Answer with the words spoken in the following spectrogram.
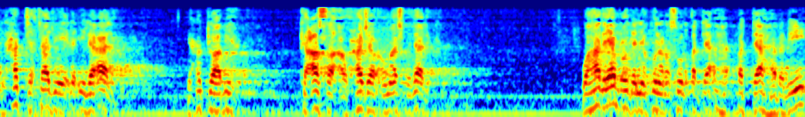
الحت يحتاج إلى آلة يحتها بها. كعصا أو حجر أو ما أشبه ذلك. وهذا يبعد أن يكون الرسول قد قد تأهب به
